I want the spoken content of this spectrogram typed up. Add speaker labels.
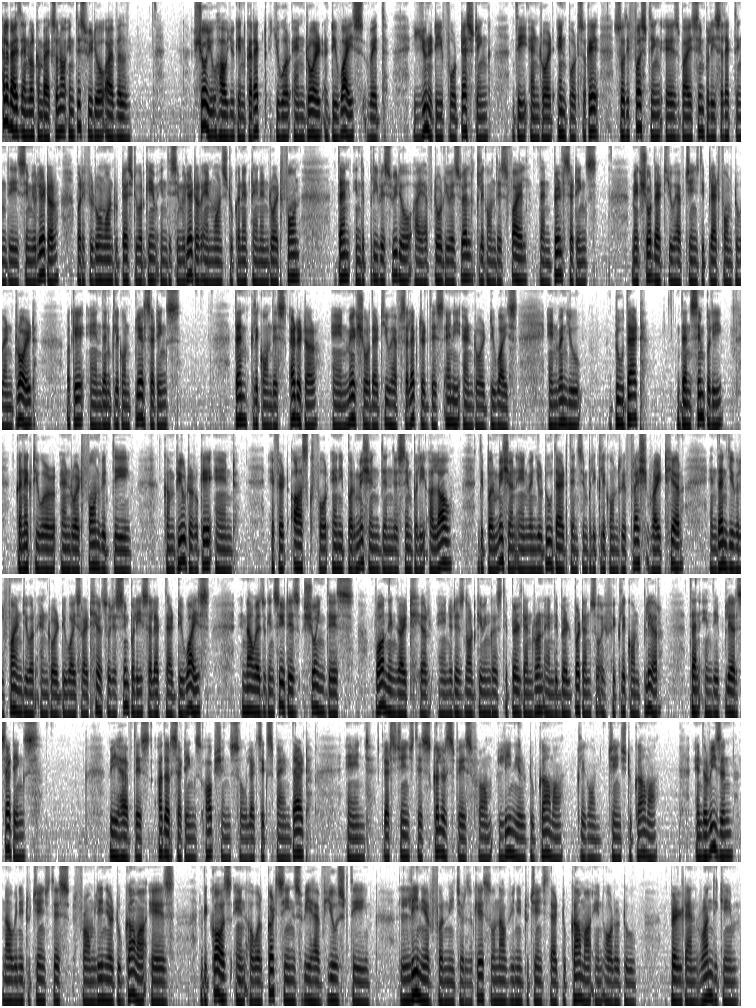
Speaker 1: hello guys and welcome back. So now in this video I will show you how you can correct your Android device with Unity for testing the Android inputs okay? So the first thing is by simply selecting the simulator but if you don't want to test your game in the simulator and wants to connect an Android phone then in the previous video I have told you as well click on this file then build settings make sure that you have changed the platform to Android okay and then click on player settings. Then click on this editor and make sure that you have selected this any Android device. And when you do that then simply connect your Android phone with the computer okay and if it asks for any permission then just simply allow the permission and when you do that then simply click on refresh right here and then you will find your Android device right here. So just simply select that device. And now as you can see it is showing this warning right here and it is not giving us the build and run and the build button. So if we click on player then in the player settings we have this other settings option. So let's expand that and let's change this color space from linear to gamma. Click on change to gamma. And the reason now we need to change this from linear to gamma is because in our cutscenes we have used the linear furnitures okay? So now we need to change that to gamma in order to build and run the game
